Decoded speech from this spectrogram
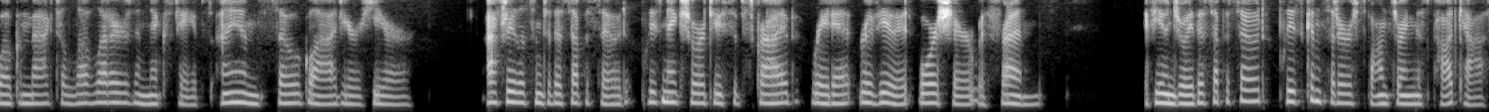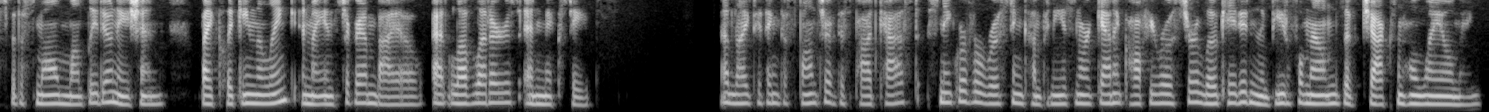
Welcome back to Love Letters and Mixtapes. I am so glad you're here. After you listen to this episode, please make sure to subscribe, rate it, review it, or share it with friends. If you enjoy this episode, please consider sponsoring this podcast with a small monthly donation by clicking the link in my Instagram bio at Love Letters and Mixtapes. I'd like to thank the sponsor of this podcast, Snake River Roasting Company, is an organic coffee roaster located in the beautiful mountains of Jackson Hole, Wyoming.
